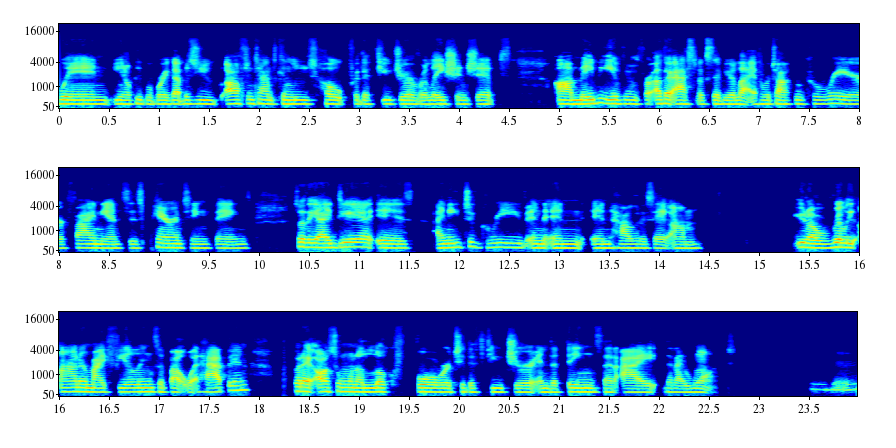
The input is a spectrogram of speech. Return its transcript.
when you know people break up is you oftentimes can lose hope for the future of relationships um, maybe even for other aspects of your life we're talking career finances parenting things so the idea is i need to grieve and and and how could i say um you know really honor my feelings about what happened but I also want to look forward to the future and the things that I that I want. Mm-hmm.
